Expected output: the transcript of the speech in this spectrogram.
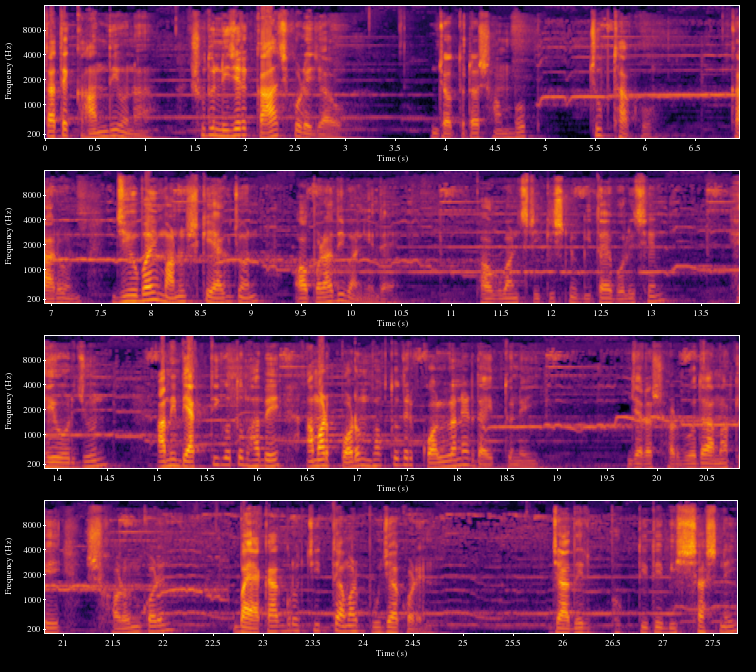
তাতে কান দিও না, শুধু নিজের কাজ করে যাও। যতটা সম্ভব চুপ থাকো, কারণ জিহবাই মানুষকে একজন অপরাধী বানিয়ে দেয়। ভগবান শ্রীকৃষ্ণ গীতায় বলেছেন, হে অর্জুন, আমি ব্যক্তিগতভাবে আমার পরম ভক্তদের কল্যাণের দায়িত্ব নেই। যারা সর্বদা আমাকে স্মরণ করেন বা একাগ্র চিত্তে আমার পূজা করেন, যাদের ভক্তিতে বিশ্বাস নেই,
